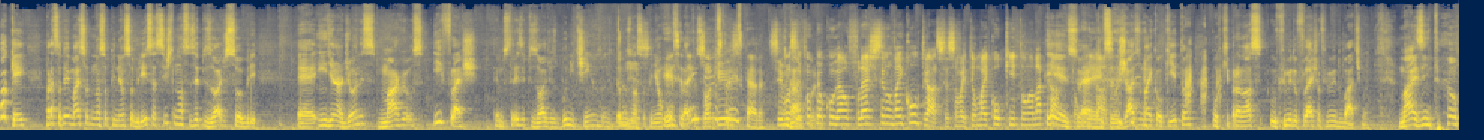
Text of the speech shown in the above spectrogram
Ok. Para saber mais sobre nossa opinião sobre isso, assista nossos episódios sobre é, Indiana Jones, Marvels e Flash. Temos três episódios bonitinhos onde damos nossa opinião Esse completa daí sobre tem que- os três, cara. Se você Ah, for procurar o Flash, você não vai encontrar. Você só vai ter o Michael Keaton lá na capa. Isso, Então, é, isso. Jazz o Michael Keaton, porque pra nós o filme do Flash é o filme do Batman. Mas então,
